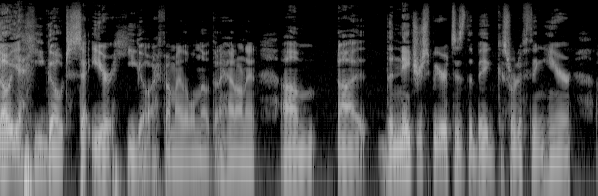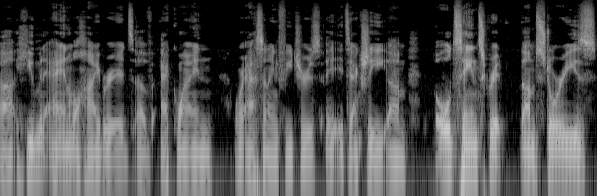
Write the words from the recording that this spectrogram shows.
oh yeah, he goat Seir he go. I found my little note that I had on it. Um, uh, the nature spirits is the big sort of thing here. Uh, human animal hybrids of equine or asinine features. It's actually um, old Sanskrit um, stories.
